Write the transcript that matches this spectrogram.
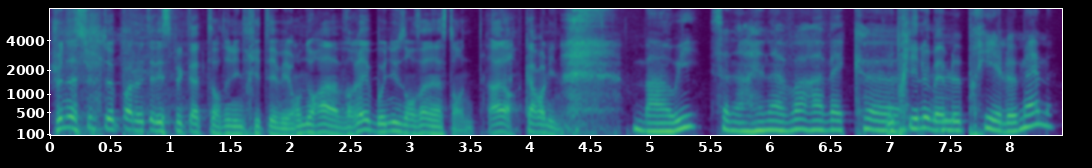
Je n'insulte pas le téléspectateur de Nutri TV. On aura un vrai bonus dans un instant. Alors, Caroline, Bah oui, ça n'a rien à voir avec. euh, le prix est le même. Le prix est le même, Ah,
